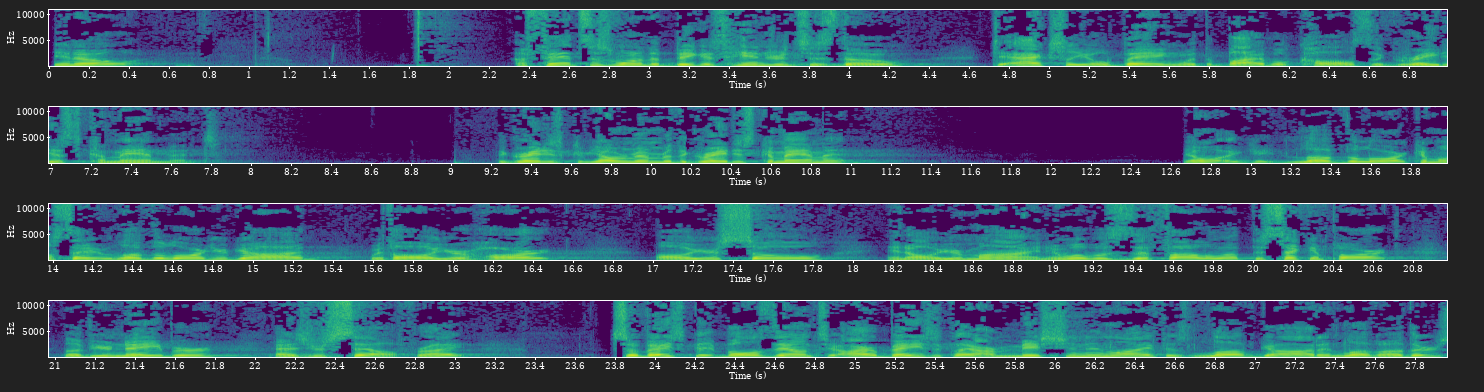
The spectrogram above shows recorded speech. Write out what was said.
You know, offense is one of the biggest hindrances, though, to actually obeying what the Bible calls the greatest commandment. The greatest, y'all remember the greatest commandment? Y'all love the Lord. Come on, say it. Love the Lord your God with all your heart, all your soul, and all your mind. And what was the follow up? The second part? Love your neighbor as yourself, right? So basically, it boils down to our basically our mission in life is love God and love others.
